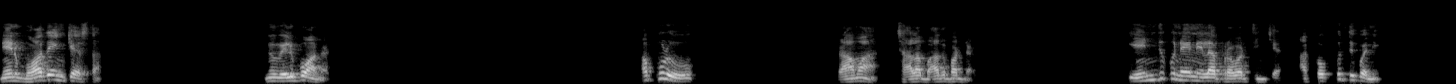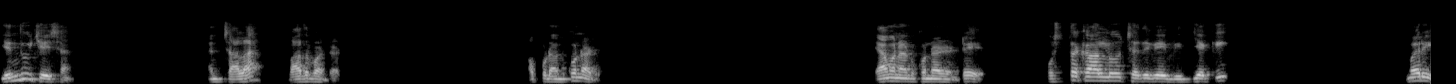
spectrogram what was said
నేను బోధ ఏం చేస్తాను? నువ్వు వెళ్ళిపో అన్నాడు. అప్పుడు రామ చాలా బాధపడ్డాడు. ఎందుకు నేను ఇలా ప్రవర్తించాను? ఆ కక్కుర్తి పని ఎందుకు చేశాను? అని చాలా బాధపడ్డాడు. అప్పుడు అనుకున్నాడు. ఏమని అనుకున్నాడంటే పుస్తకాల్లో చదివే విద్యకి మరి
